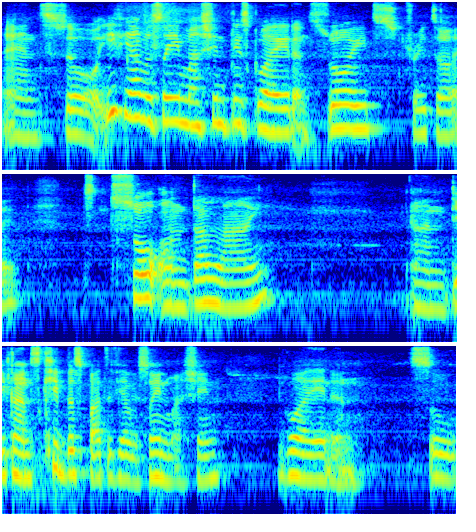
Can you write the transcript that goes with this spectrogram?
and so if you have a sewing machine please go ahead and sew it straight ahead sew on that line and you can skip this part if you have a sewing machine go ahead and sew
